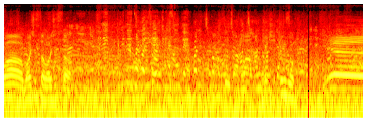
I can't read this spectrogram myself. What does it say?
와 멋있어 멋있어. 역시 중국. 예.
